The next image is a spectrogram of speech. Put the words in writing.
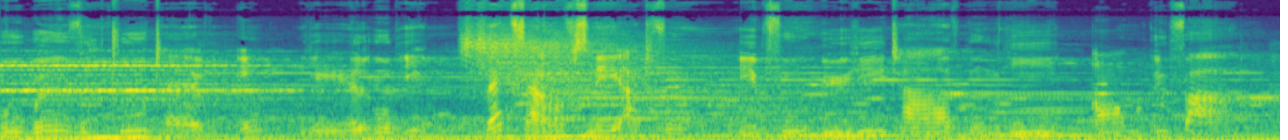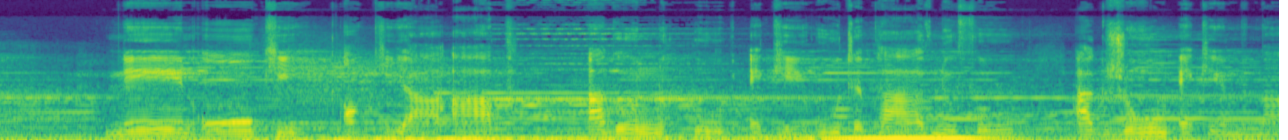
Bogen tuten i jel ob i Svetsa of sne at fu i fu y hi tav um hi om y fa. Nen oki okia ap Agun ub eki ute pav nu fu Ag jum ekim ma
